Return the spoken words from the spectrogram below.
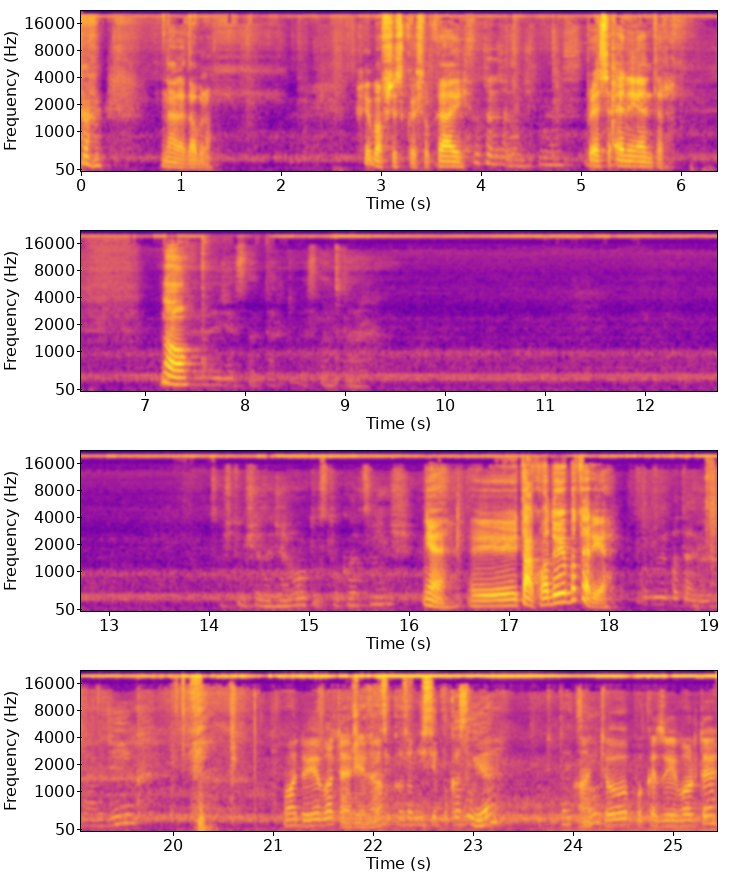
No ale dobra. Chyba wszystko jest ok. No czekaj, czekaj? Press any enter. No. Coś tu się zadziało, tu stuka coś. nie. Yy, tak, ładuję baterię. Baterię, charging. Ładuję baterię, no. Tylko pokazuje. Tutaj co? A tu pokazuję volty.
